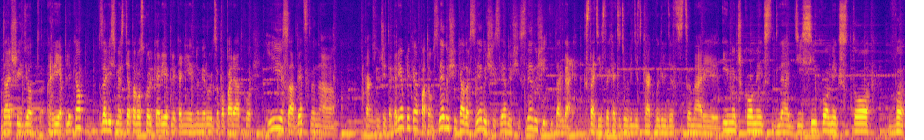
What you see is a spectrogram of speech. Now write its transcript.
дальше идет реплика, в зависимости от того, сколько реплик, они нумеруются по порядку, и, соответственно, как звучит эта реплика, потом следующий кадр, следующий, следующий, следующий и так далее. Кстати, если хотите увидеть, как выглядят сценарии Image Comics для DC Comics, то в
